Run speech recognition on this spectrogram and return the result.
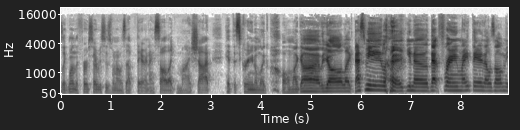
was like one of the first services when i was up there and i saw like my shot hit the screen i'm like oh my god y'all like that's me like you know that frame right there that was all me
